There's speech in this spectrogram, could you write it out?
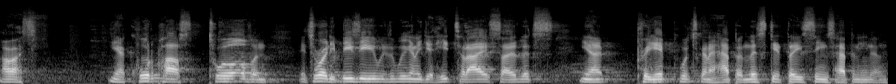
all right, you know, quarter past twelve, and it's already busy. We're going to get hit today, so let's you know preempt what's going to happen. Let's get these things happening and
